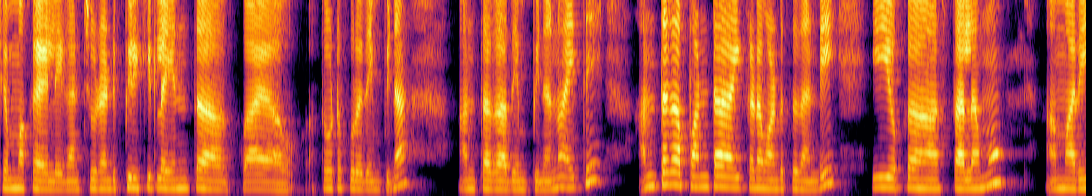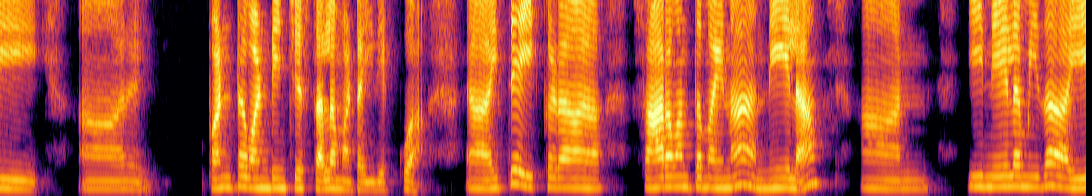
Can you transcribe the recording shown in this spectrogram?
చెమ్మకాయలే కానీ చూడండి పిరికిట్ల ఎంత తోటకూర దింపినా అంతగా తెంపినాను. అయితే అంతగా పంట ఇక్కడ వండుతుందండి. ఈ యొక్క స్థలము మరి పంట వండించే స్థలం అట ఇది ఎక్కువ. అయితే ఇక్కడ సారవంతమైన నేల ఈ నేల మీద ఏ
